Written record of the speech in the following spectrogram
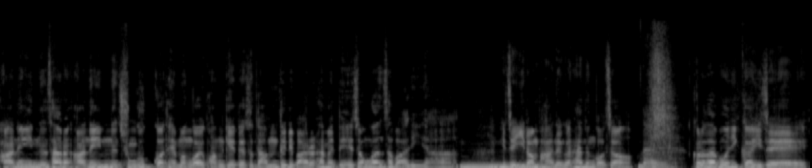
안에 있는 사람 안에 있는 중국과 대만과의 관계에 대해서 남들이 말을 하면 내정 간섭 아니냐 음. 이제 이런 반응을 하는 거죠. 네. 그러다 보니까 이제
